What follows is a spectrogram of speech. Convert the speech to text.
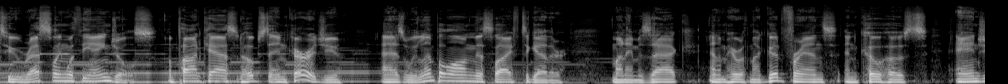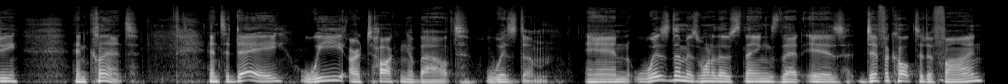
to Wrestling with the Angels, a podcast that hopes to encourage you as we limp along this life together. My name is Zach, and I'm here with my good friends and co hosts, Angie and Clint. And today we are talking about wisdom. And wisdom is one of those things that is difficult to define,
